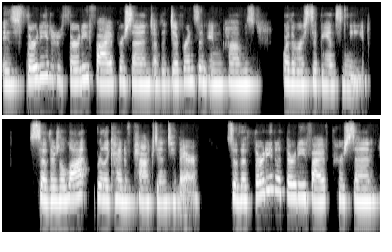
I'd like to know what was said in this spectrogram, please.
is 30 to 35% of the difference in incomes or the recipient's need. So there's a lot really kind of packed into there. So the 30 to 35%,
